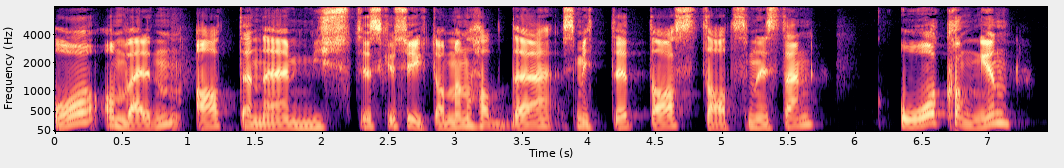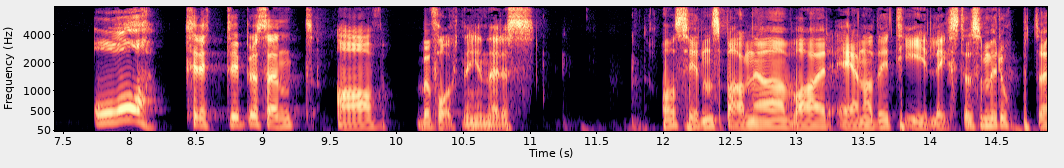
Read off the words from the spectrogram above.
og omverdenen at denne mystiske sykdommen hadde smittet da statsministeren og kongen og 30% av befolkningen deres. Og siden Spania var en av de tidligste som ropte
